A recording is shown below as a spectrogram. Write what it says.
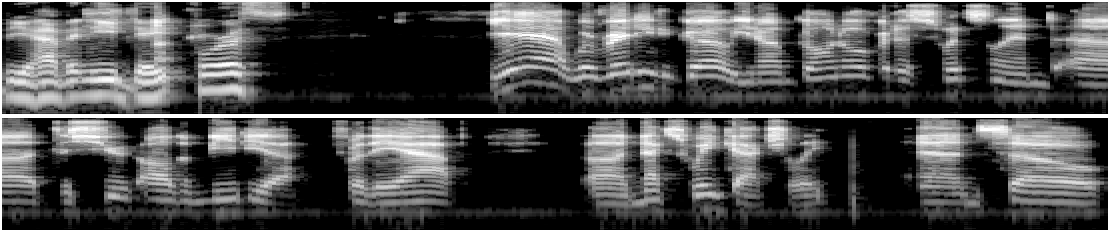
Do you have any date for us? Yeah, we're ready to go. You know, I'm going over to Switzerland uh, to shoot all the media for the app uh, next week, actually. And so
